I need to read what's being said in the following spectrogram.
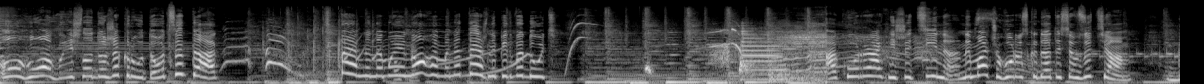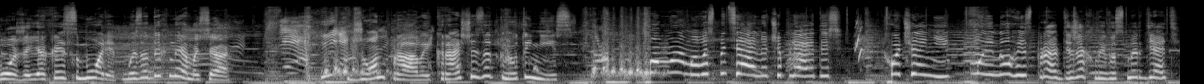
Ого, вийшло дуже круто, оце так. Впевнена, мої ноги мене теж не підведуть. Акуратніше, Тіна, нема чого розкидатися взуттям. Боже, який сморід, ми задихнемося. Джон правий, краще заткнути ніс. Ви спеціально чіпляєтесь. Хоча ні, мої ноги справді жахливо смердять.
